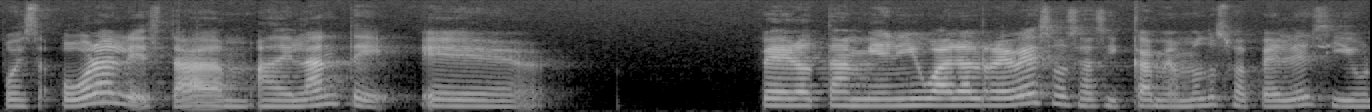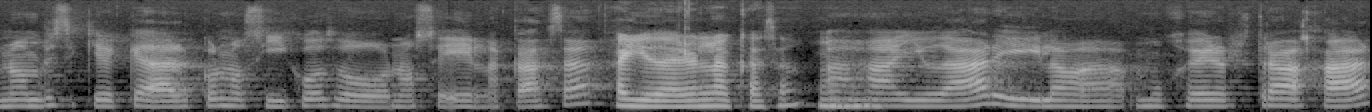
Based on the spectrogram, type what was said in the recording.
pues órale, está adelante. Eh, pero también igual al revés, o sea, si cambiamos los papeles y un hombre se quiere quedar con los hijos o no sé, en la casa, Ayudar en la casa. ajá, ayudar y la mujer trabajar,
